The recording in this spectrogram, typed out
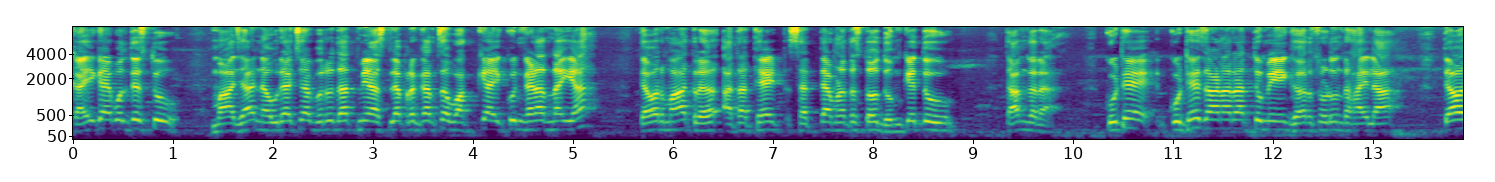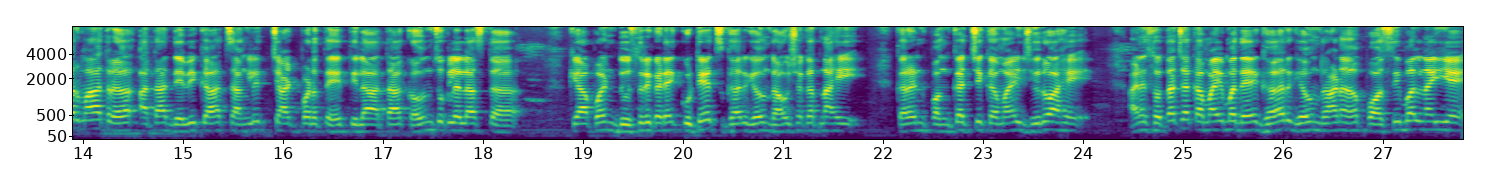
काही काय बोलतेस तू? माझ्या नवऱ्याच्या विरोधात मी असल्या प्रकारचं वाक्य ऐकून घेणार नाही या त्यावर मात्र आता थेट सत्या म्हणत असतो धुमकेतू थांब जरा. कुठे कुठे जाणार आहात तुम्ही घर सोडून राहायला? त्यावर मात्र आता देविका चांगलीच चाट पडते. तिला आता कळून चुकलेलं असतं की आपण दुसरीकडे कुठेच घर घेऊन राहू शकत नाही. कारण पंकजची कमाई झिरो आहे आणि स्वतःच्या कमाईमध्ये घर घेऊन राहणं पॉसिबल नाही आहे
